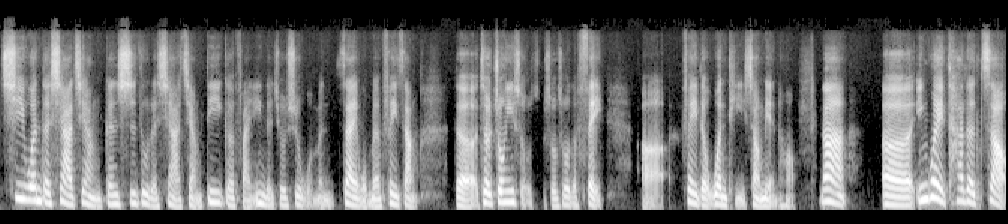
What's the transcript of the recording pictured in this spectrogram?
气温的下降跟湿度的下降，第一个反映的就是我们在我们肺脏的，这中医所所说的肺，呃，肺的问题上面哈，那。呃，因为它的燥，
